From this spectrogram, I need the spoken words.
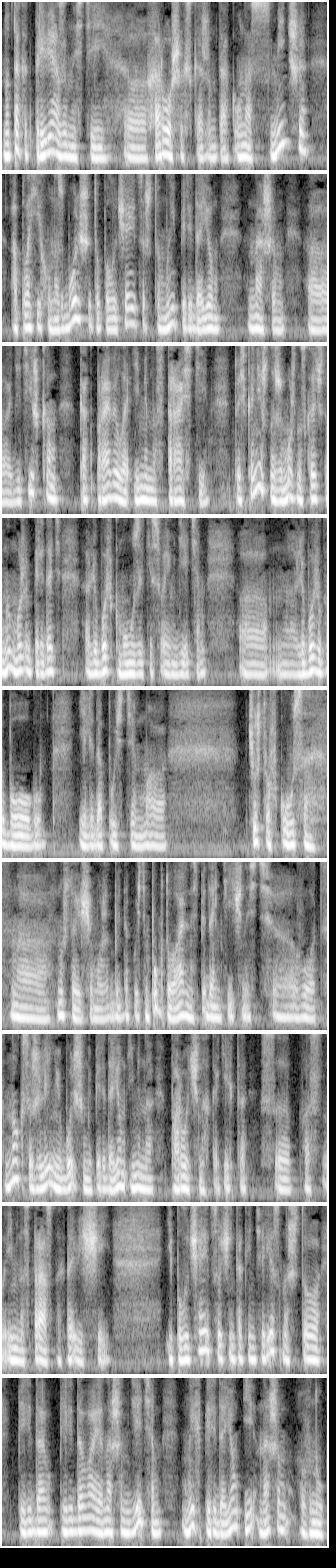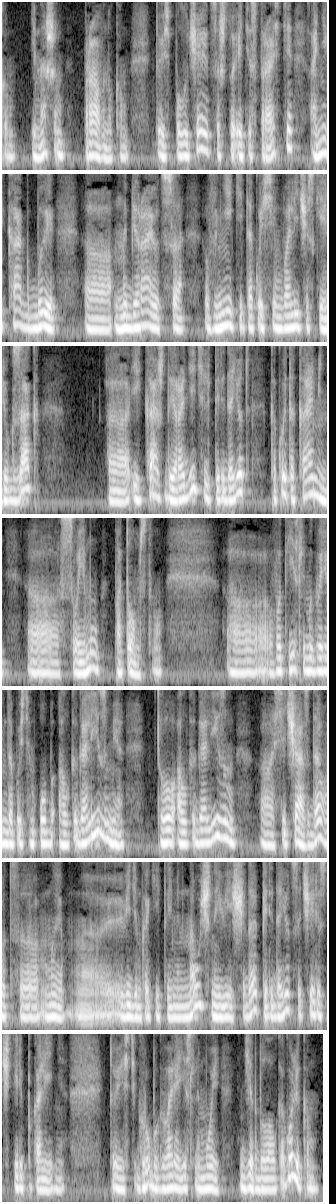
Но так как привязанностей э, хороших, скажем так, у нас меньше, а плохих у нас больше, то получается, что мы передаем нашим э, детишкам, как правило, именно страсти. То есть, конечно же, можно сказать, что мы можем передать любовь к музыке своим детям, любовь к Богу, или, допустим, чувство вкуса, а, ну что еще может быть, допустим, пунктуальность, педантичность, э, вот. Но, к сожалению, больше мы передаем именно порочных каких-то, именно страстных да, вещей. И получается очень так интересно, что передавая нашим детям, мы их передаем и нашим внукам, и нашим правнукам. То есть получается, что эти страсти, они как бы э, набираются в некий такой символический рюкзак, э, и каждый родитель передает какой-то камень э, своему потомству. Э, вот если мы говорим, допустим, об алкоголизме, то алкоголизм э, сейчас, да, вот э, мы видим какие-то именно научные вещи, да, передается через четыре поколения. То есть, грубо говоря, если мой дед был алкоголиком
